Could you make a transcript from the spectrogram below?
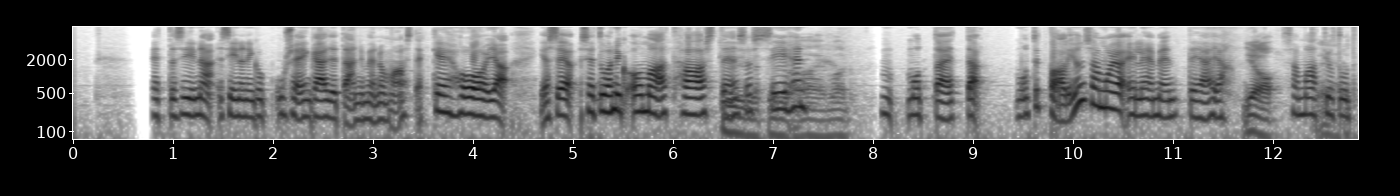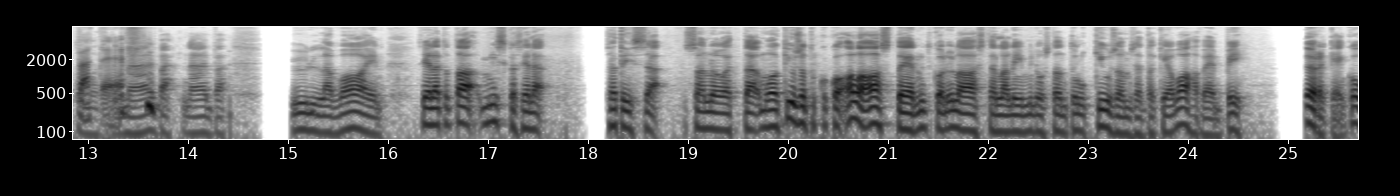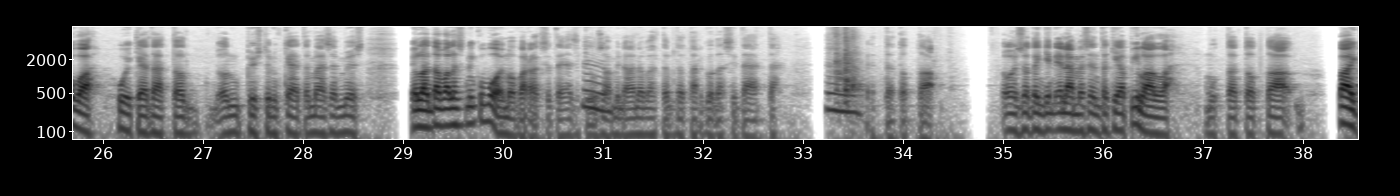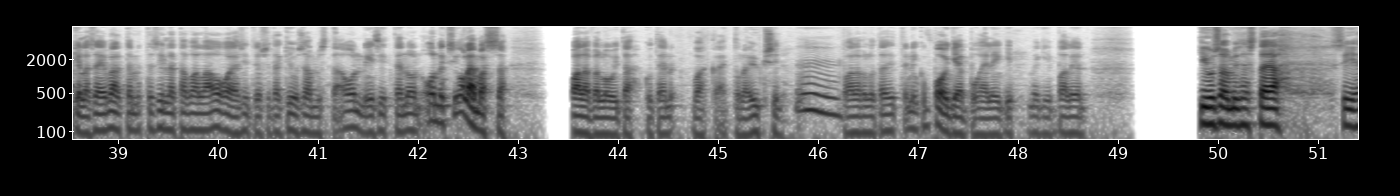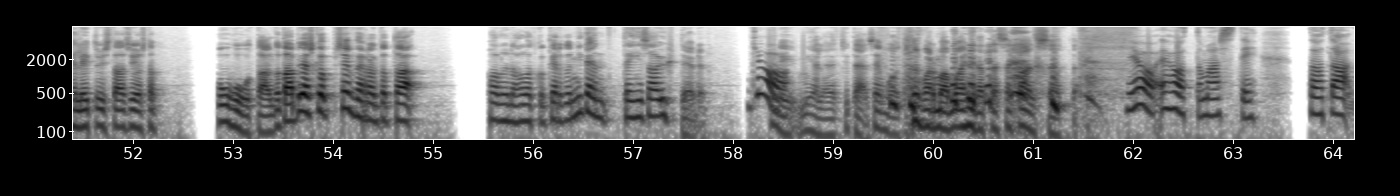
Että siinä, siinä niinku usein käytetään nimenomaan sitä kehoa ja, ja se, se tuo niinku omat haasteensa kyllä, siihen. Kyllä, M- mutta että, mutta paljon samoja elementtejä ja Joo, samat jutut pätee. Näinpä, näinpä. Kyllä vain. Siellä tota, Miska siellä chatissa sanoo, että mua on kiusattu koko ala-asteen, nyt kun on yläasteella, niin minusta on tullut kiusaamisen takia vahvempi. Törkein kova, huikeaa, että on, on pystynyt kääntämään sen myös jollain tavalla niin kuin voimavaraksi, että eihän se mm. kiusaaminen aina välttämättä tarkoita sitä, että, mm. että tota, olisi jotenkin elämä sen takia pilalla, mutta tota, kaikilla se ei välttämättä sillä tavalla ole, ja sitten jos sitä kiusaamista on, niin sitten on onneksi olemassa palveluita, kuten vaikka et ole yksin mm. palveluita, sitten niin kuin poikien puhelinkin. Mekin paljon kiusaamisesta ja siihen liittyvistä asioista puhutaan. Tota, pitäisikö sen verran, tota, Pauliina, haluatko kertoa, miten teihin saa yhteyden? Joo. Eli mieleen, että sitä, sen voitaisiin varmaan mainita tässä kanssa. Että... Joo, ehdottomasti. Tota,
